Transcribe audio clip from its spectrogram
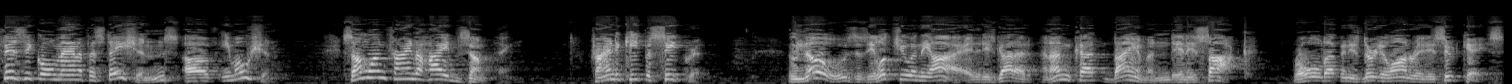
physical manifestations of emotion. Someone trying to hide something, trying to keep a secret, who knows as he looks you in the eye that he's got a, an uncut diamond in his sock, rolled up in his dirty laundry in his suitcase,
